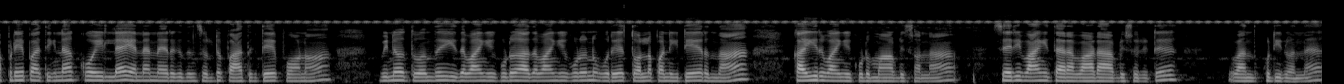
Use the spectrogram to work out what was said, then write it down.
அப்படியே பார்த்தீங்கன்னா கோயிலில் என்னென்ன இருக்குதுன்னு சொல்லிட்டு பார்த்துக்கிட்டே போனோம் வினோத் வந்து இதை வாங்கி கொடு அதை வாங்கி கொடுன்னு ஒரே தொல்லை பண்ணிக்கிட்டே இருந்தான். கயிறு வாங்கி கொடுமா அப்படி சொன்னான். சரி வாங்கி தரேன் வாடா அப்படி சொல்லிட்டு வந்து கூட்டிகிட்டு வந்தேன்.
